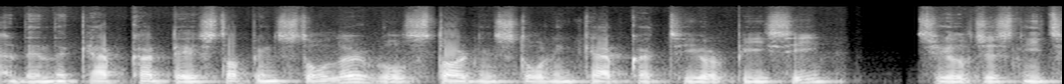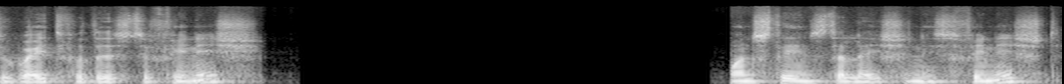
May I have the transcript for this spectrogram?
and then the CapCut desktop installer will start installing CapCut to your PC. So you'll just need to wait for this to finish. Once the installation is finished,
